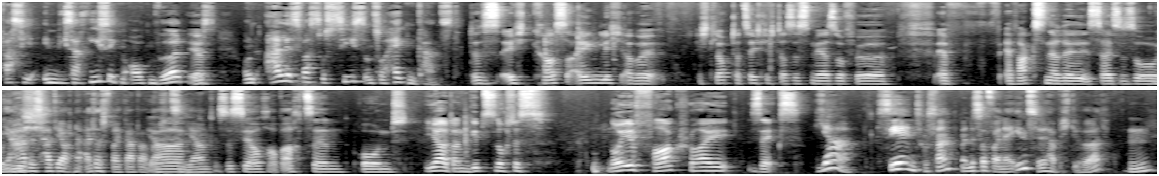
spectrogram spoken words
quasi in dieser riesigen Open World bist ja. und alles, was du siehst und so hacken kannst. Das ist echt krass eigentlich, aber ich glaube tatsächlich, dass es mehr so für er Erwachsenere ist, also so. Ja, nicht, das hat ja auch eine Altersfreigabe ab ja, 18 Jahren. Das ist ja auch ab 18. Und ja, dann gibt es noch das neue Far Cry 6. Ja, sehr interessant. Man ist auf einer Insel, habe ich gehört. Mhm.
